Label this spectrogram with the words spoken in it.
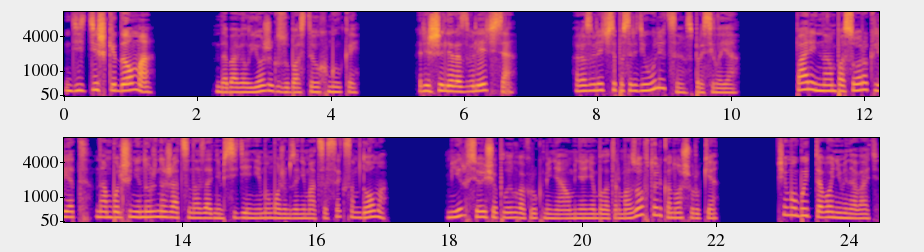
«Детишки дома?» — добавил ежик с зубастой ухмылкой. «Решили развлечься?» «Развлечься посреди улицы?» — спросила я. «Парень, нам по сорок лет. Нам больше не нужно жаться на заднем сиденье. Мы можем заниматься сексом дома». Мир все еще плыл вокруг меня, у меня не было тормозов, только нож в руке. Чему быть, того не миновать.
